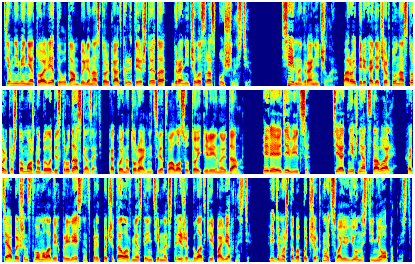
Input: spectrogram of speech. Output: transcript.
тем не менее туалеты у дам были настолько открытые, что это граничило с распущенностью. Сильно граничило, порой переходя черту настолько, что можно было без труда сказать, какой натуральный цвет волос у той или иной дамы. Или девицы. Те от них не отставали, хотя большинство молодых прелестниц предпочитало вместо интимных стрижек гладкие поверхности, видимо, чтобы подчеркнуть свою юность и неопытность.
